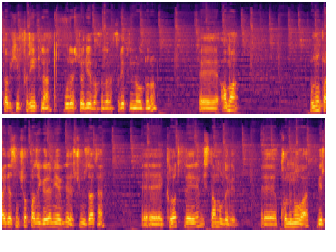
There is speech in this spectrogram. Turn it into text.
Tabii ki free plan. Burada söylüyor bakın zaten free plan olduğunu. E, ama bunun faydasını çok fazla göremeyebiliriz. Çünkü zaten e, Cloudflare'in İstanbul'da bir e, konumu var. Bir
